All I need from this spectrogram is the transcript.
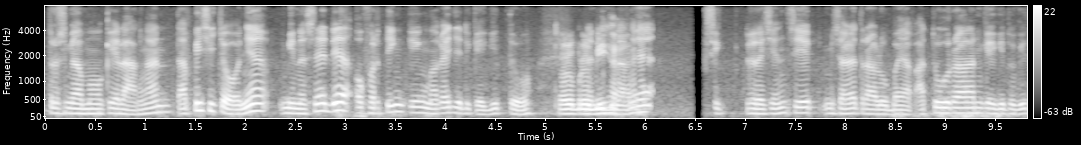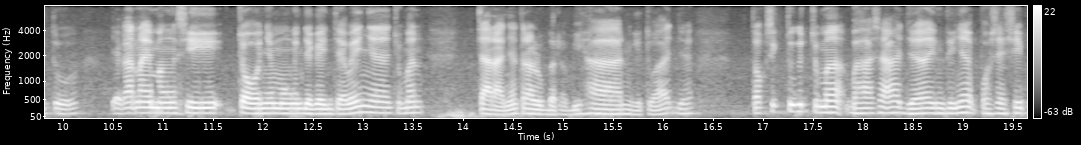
terus nggak mau kehilangan tapi si cowoknya minusnya dia overthinking makanya jadi kayak gitu. Terlalu berlebihan. toxic relationship misalnya terlalu banyak aturan kayak gitu-gitu. Ya karena emang si cowoknya mau ngejagain ceweknya cuman caranya terlalu berlebihan gitu aja. Toxic tuh cuma bahasa aja intinya posesif.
